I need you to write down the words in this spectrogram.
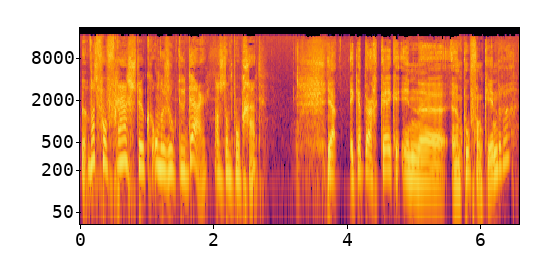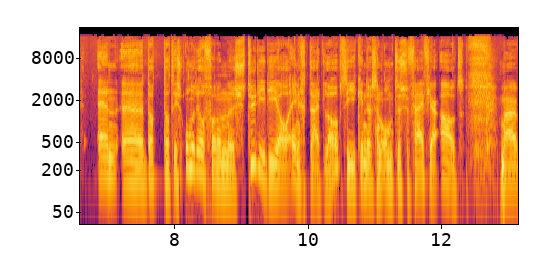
Wat voor vraagstuk onderzoekt u daar als het om poep gaat? Ja, ik heb daar gekeken in uh, een poep van kinderen. En uh, dat, dat is onderdeel van een studie die al enige tijd loopt. Die kinderen zijn ondertussen vijf jaar oud. Maar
